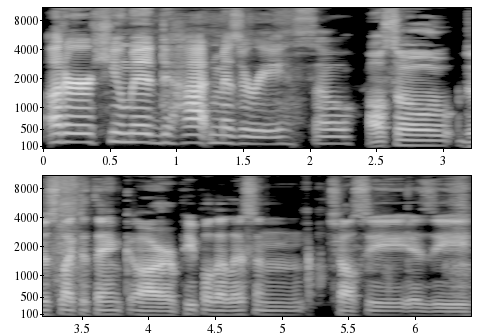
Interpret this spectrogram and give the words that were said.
utter humid, hot misery. So, Also, just like to thank our people that listen Chelsea, Izzy,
